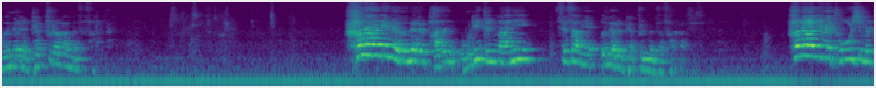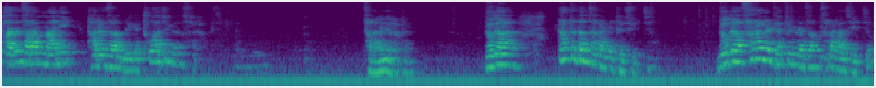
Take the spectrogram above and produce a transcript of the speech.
은혜를 베풀어 가면서 살아가요. 하나님의 은혜를 받은 우리들만이 세상에 은혜를 베풀면서 살아갈 수 있습니다. 하나님의 도우심을 받은 사람만이 다른 사람들에게 도와주면서 살아가고 있습니다. 사랑하는 여러분, 누가 따뜻한 사람이 될 수 있죠? 누가 사랑을 베풀면서 살아갈 수 있죠?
